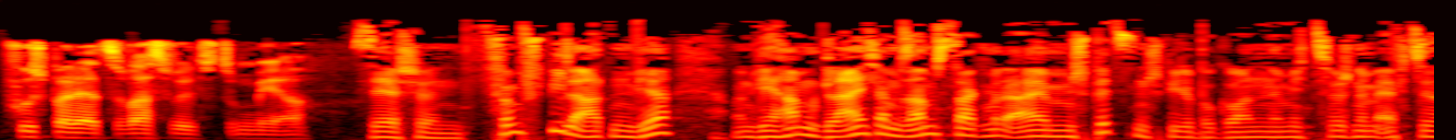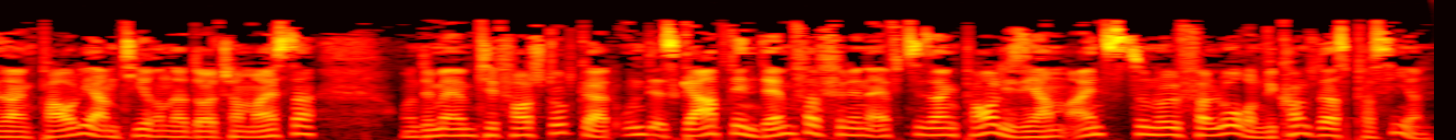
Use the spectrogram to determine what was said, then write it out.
Fußball jetzt, was willst du mehr? Sehr schön. Fünf Spiele hatten wir und wir haben gleich am Samstag mit einem Spitzenspiel begonnen, nämlich zwischen dem FC St. Pauli, amtierender deutscher Meister, und dem MTV Stuttgart. Und es gab den Dämpfer für den FC St. Pauli. Sie haben 1 zu 0 verloren. Wie konnte das passieren?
